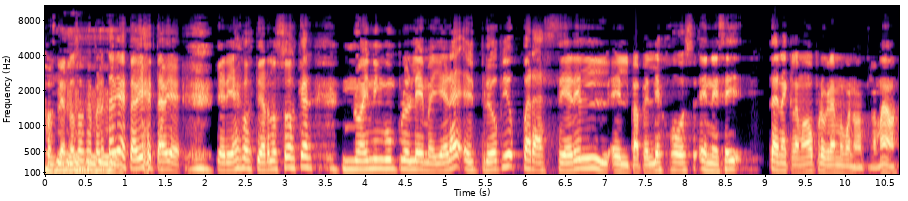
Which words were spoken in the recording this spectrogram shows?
hostear los Oscars, pero está bien, está bien, está bien. Querías hostear los Oscars, no hay ningún problema. Y era el propio para hacer el, el papel de host en ese tan aclamado programa, bueno, aclamado,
